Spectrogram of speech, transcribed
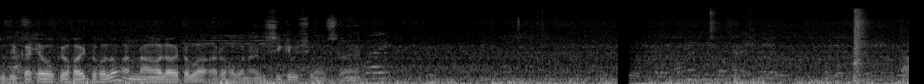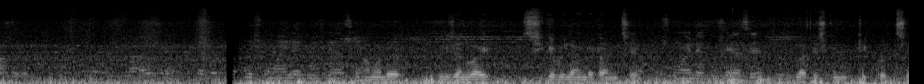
যদি কাটে ওকে হয়তো হলো আর না হলে হয়তো বা আর হবে না। শিখে বেশি সমস্যা হ্যাঁ। আমাদের রিজন ভাই সিকেবি লাইনটা টানছে। সময়টা বসে আছে। ব্ল্যাক স্ক্রিন ঠিক করছে।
